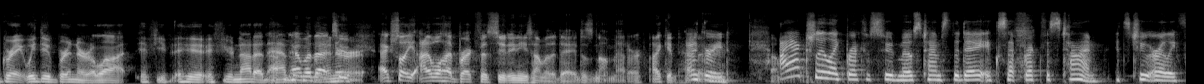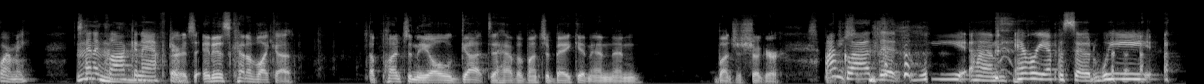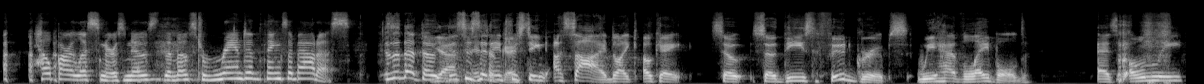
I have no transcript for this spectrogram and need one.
great. We do brinner a lot. If you if you're not an avid how about brinner, that too? Actually, I will have breakfast food any time of the day. It does not matter. I can. Agreed. I actually like breakfast food most times of the day, except breakfast time. It's too early for me. Ten mm. o'clock and after. It's, it is kind of like a a punch in the old gut to have a bunch of bacon and then a bunch of sugar. I'm glad that we um, every episode we help our listeners knows the most random things about us. Isn't that though? Yeah, this is an okay. interesting aside. Like, okay, so so these food groups we have labeled as only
